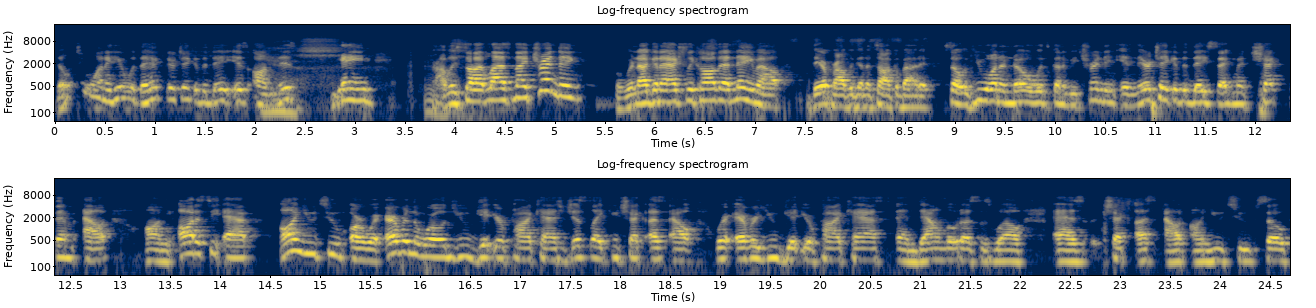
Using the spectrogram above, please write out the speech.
don't you want to hear what the heck their take of the day is on yes. this game? Yes. Probably saw it last night trending, but we're not going to actually call that name out. They're probably going to talk about it. So if you want to know what's going to be trending in their take of the day segment, check them out on the Odyssey app, on YouTube, or wherever in the world you get your podcast, just like you check us out wherever you get your podcasts and download us as well as check us out on YouTube. So,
